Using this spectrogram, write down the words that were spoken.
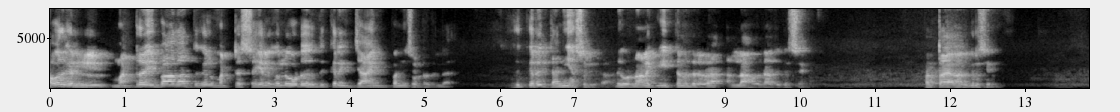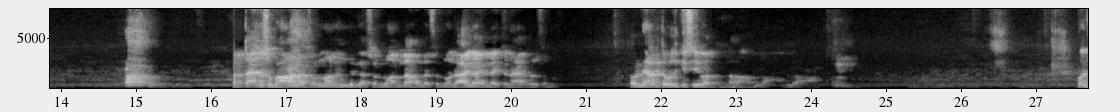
அவர்கள் மற்ற இபாதாத்துகள் மற்ற செயல்களோடு திக்கரை ஜாயின் பண்ணி சொல்கிறதில்ல திக்கரை தனியாக சொல்லிடுறாங்க. ஒரு நாளைக்கு இத்தனை தடவை அல்லாஹ் விட திக்கர் செய்யணும். பத்தாயிரம் திக்கர் செய்யணும். பத்தாயிரம் சுபஹான் அல்லா சொல்லணும் அல்ஹம்துலில்லாஹ் சொல்லணும் அல்லாஹ் அல்லா சொன்னோம் லாயிலா இல்லா இத்தனை ஆயிரம் தடவை அவர் நேரத்தை ஒதுக்கி செய்வார். அல்லாஹ் அல்லாஹ் ஒன்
